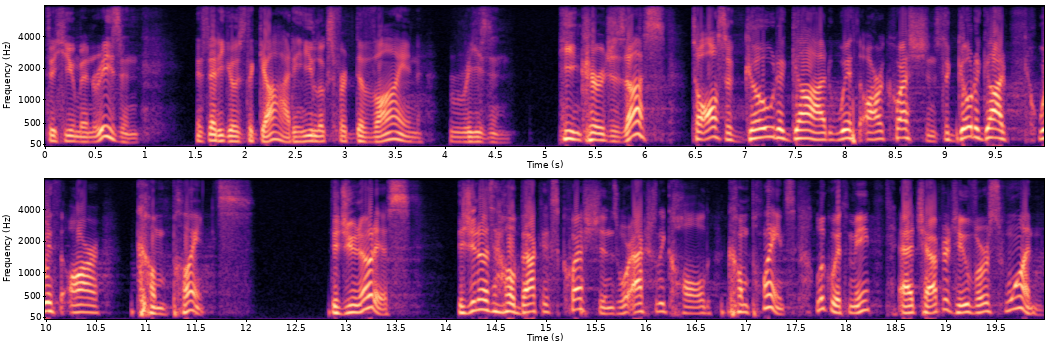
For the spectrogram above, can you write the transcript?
to human reason. Instead, he goes to God and he looks for divine reason. He encourages us to also go to God with our questions, to go to God with our complaints. Did you notice? Did you notice how Habakkuk's questions were actually called complaints? Look with me at chapter 2, verse 1.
